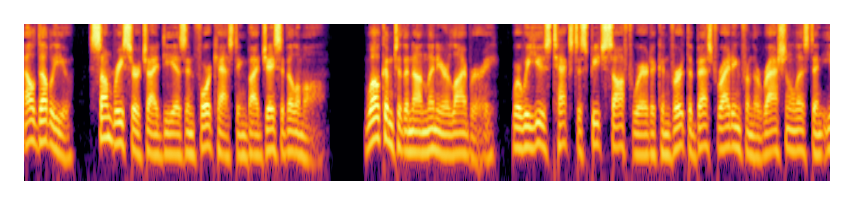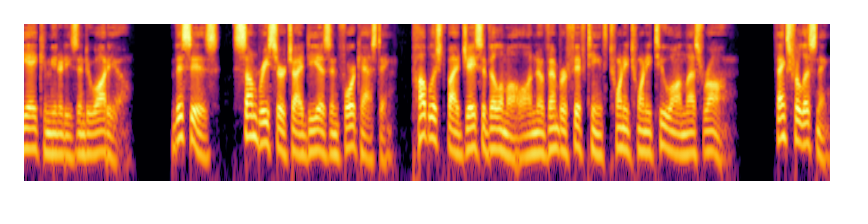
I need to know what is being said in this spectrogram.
LW Some Research Ideas in Forecasting by Jsevillamol. Welcome to the Nonlinear Library, where we use text to speech software to convert the best writing from the rationalist and EA communities into audio. This is Some Research Ideas in Forecasting, published by Jsevillamol on November 15, 2022, on Less Wrong. Thanks for listening.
